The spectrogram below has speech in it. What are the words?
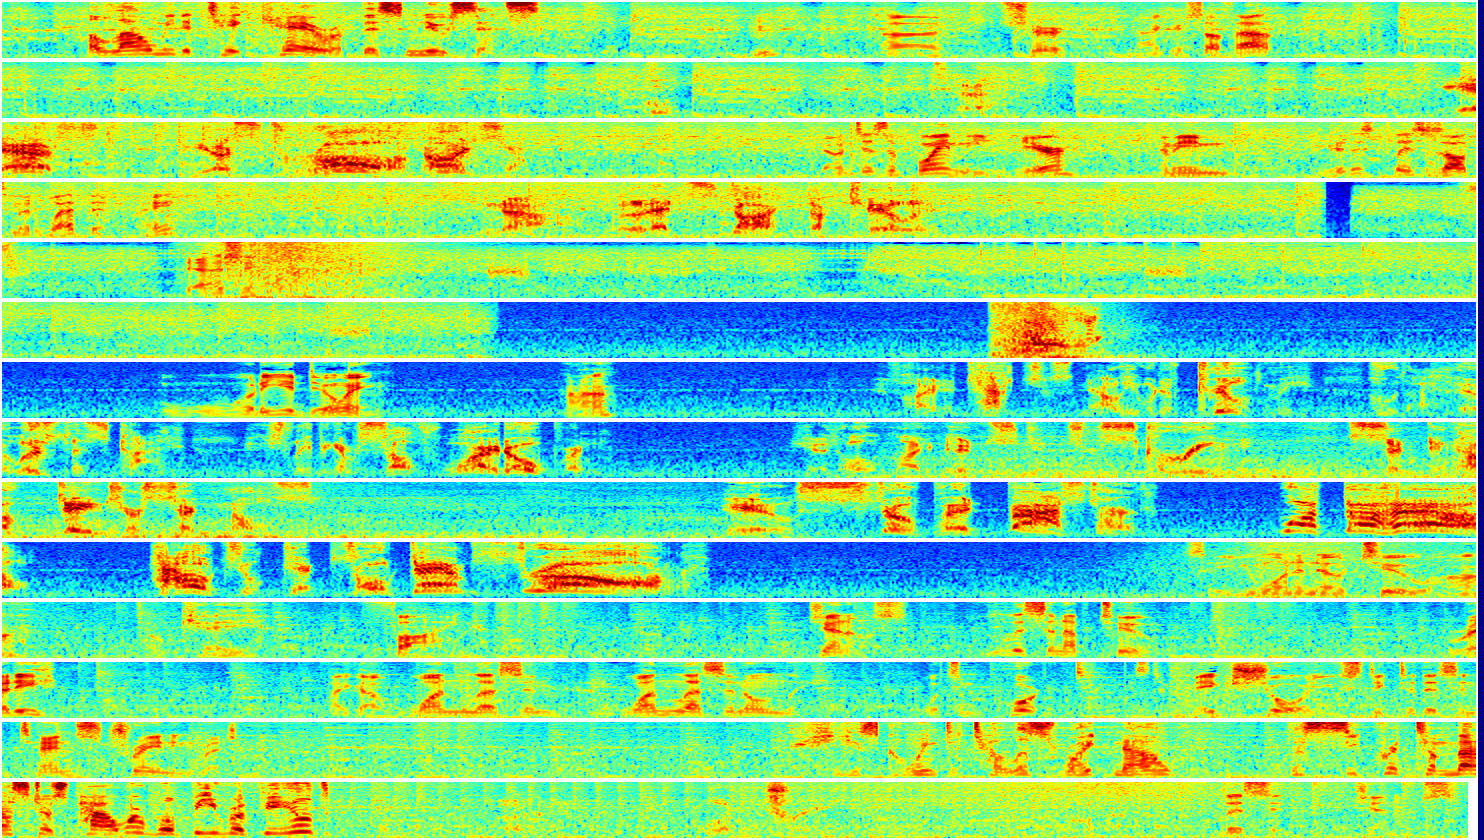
allow me to take care of this nuisance. Hmm? Uh, sure. Knock yourself out. Yes! You're strong, aren't you? Don't disappoint me, you hear? I mean, you're this place's ultimate weapon, right? Now, let's start the killing. Dashing. What are you doing? Huh? If I'd attacked just now, he would have killed me. Who the hell is this guy? He's leaving himself wide open. Yet all my instincts are screaming, sending out danger signals. You stupid bastard! What the hell? How'd you get so damn strong? So you want to know too, huh? Okay, fine. Genos, you listen up too. Ready? I got one lesson and one lesson only. What's important is to make sure you stick to this intense training regimen. He is going to tell us right now? The secret to Master's power will be revealed? What trick? Listen, Genos.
